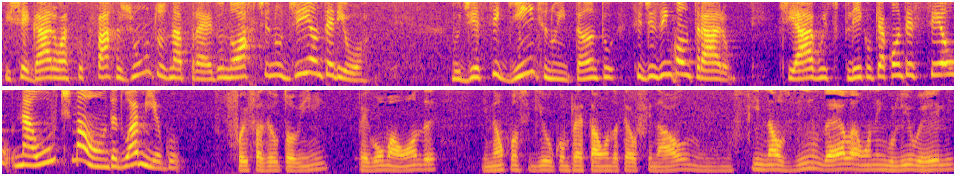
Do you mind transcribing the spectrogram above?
e chegaram a surfar juntos na Praia do Norte no dia anterior. No dia seguinte, no entanto, se desencontraram. Tiago explica o que aconteceu na última onda do amigo. Foi fazer o towing, pegou uma onda e não conseguiu completar a onda até o final. No finalzinho dela, a onda engoliu ele.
